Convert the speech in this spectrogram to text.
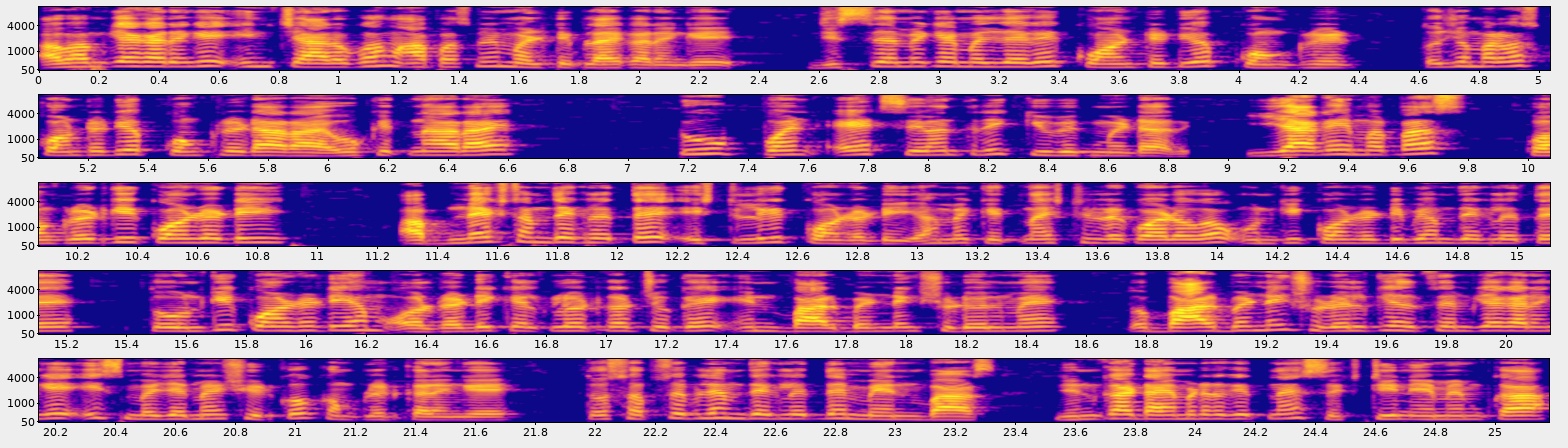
अब हम क्या करेंगे? इन चारों को हम आपस में मल्टीप्लाई करेंगे, जिससे हमें क्या मिल जाएगा? क्वांटिटी ऑफ़ कॉन्क्रीट तो जो हमारे पास क्वांटिटी ऑफ़ कॉन्क्रीट आ रहा है, वो कितना आ रहा है? 2.873 क्यूबिक मीटर ये आ गई हमारे पास कंक्रीट की क्वांटिटी अब नेक्स्ट हम देख लेते हैं स्टील की क्वांटिटी हमें कितना स्टील रिक्वायर्ड होगा, उनकी क्वांटिटी भी हम देख लेते हैं। तो उनकी क्वांटिटी हम ऑलरेडी कैलकुलेट कर चुके हैं इन बार बेंडिंग शेड्यूल में। तो बार बेंडिंग शेड्यूल की हेल्प से हम क्या करेंगे? इस मेज़रमेंट शीट को कंप्लीट करेंगे। तो सबसे पहले हम देख लेते हैं मेन बार्स जिनका डायमीटर कितना है? सिक्सटीन एम का।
